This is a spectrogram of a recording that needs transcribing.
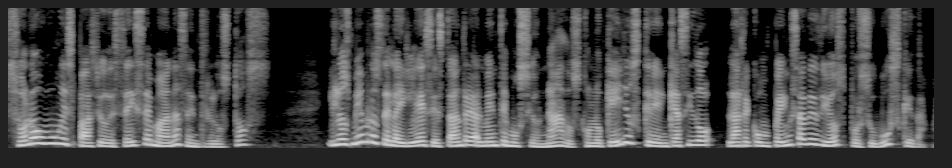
Solo hubo un espacio de seis semanas entre los dos. Y los miembros de la iglesia están realmente emocionados con lo que ellos creen que ha sido la recompensa de Dios por su búsqueda.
